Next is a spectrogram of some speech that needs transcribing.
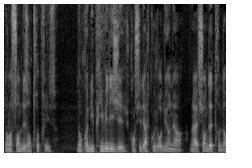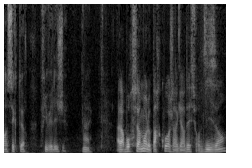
dans l'ensemble des entreprises. Donc on est privilégié. Je considère qu'aujourd'hui, on, a la chance d'être dans un secteur privilégié. Alors boursièrement, le parcours, j'ai regardé sur 10 ans,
